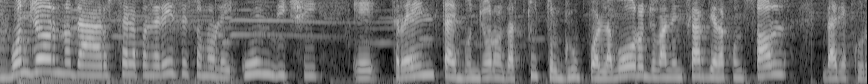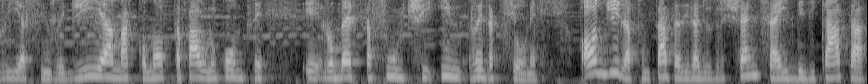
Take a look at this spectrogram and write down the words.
Buongiorno da Rossella Panarese, sono le 11.30 e buongiorno da tutto il gruppo al lavoro, Giovanna Insardi alla console, Daria Corrias in regia, Marco Motta, Paolo Conte e Roberta Fulci in redazione. Oggi la puntata di Radio Trescenza è dedicata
